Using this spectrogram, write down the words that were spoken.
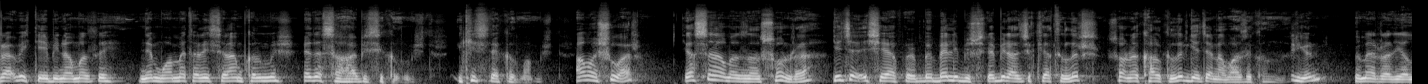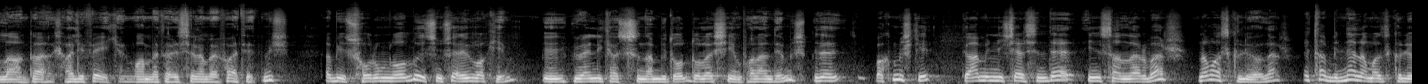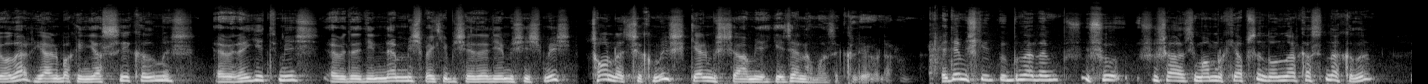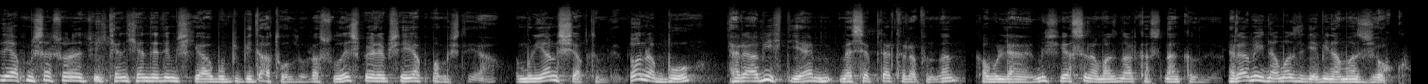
Teravih diye bir namazı ne Muhammed Aleyhisselam kılmış ne de sahabisi kılmıştır. İkisi de kılmamıştır. Ama şu var, yatsı namazından sonra gece şey yapar, be- belli bir süre birazcık yatılır, sonra kalkılır, gece namazı kılınır. Bir gün Ömer radıyallahu anh da halifeyken Muhammed Aleyhisselam vefat etmiş. Tabii sorumlu olduğu için şöyle bir bakayım, bir güvenlik açısından bir do- dolaşayım falan demiş. Bir de bakmış ki caminin içerisinde insanlar var, namaz kılıyorlar. E tabii ne namazı kılıyorlar? Yani bakın yatsıyı kılmış, evine gitmiş, evde dinlenmiş, belki bir şeyler yemiş içmiş. Sonra çıkmış, gelmiş camiye gece namazı kılıyorlar onlar. E demiş ki bunlardan şu, şu, şu şahıs yapsın da onun arkasında kılın. Ne yapmışlar sonra kendi kendine demiş ki ya bu bir bid'at oldu. Resulullah hiç böyle bir şey yapmamıştı ya. Ben bunu yanlış yaptım demiş. Sonra bu teravih diye mezhepler tarafından kabullenilmiş yatsı namazının arkasından kılınıyor. Teravih namazı diye bir namaz yok.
